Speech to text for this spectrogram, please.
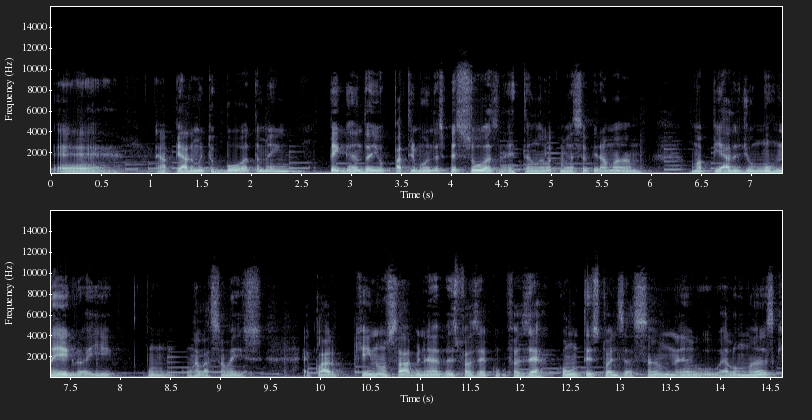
é, é uma piada muito boa também pegando aí o patrimônio das pessoas, né? Então ela começa a virar uma uma piada de humor negro aí com, com relação a isso. É claro, quem não sabe, né? Às vezes fazer fazer contextualização, né? O Elon Musk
